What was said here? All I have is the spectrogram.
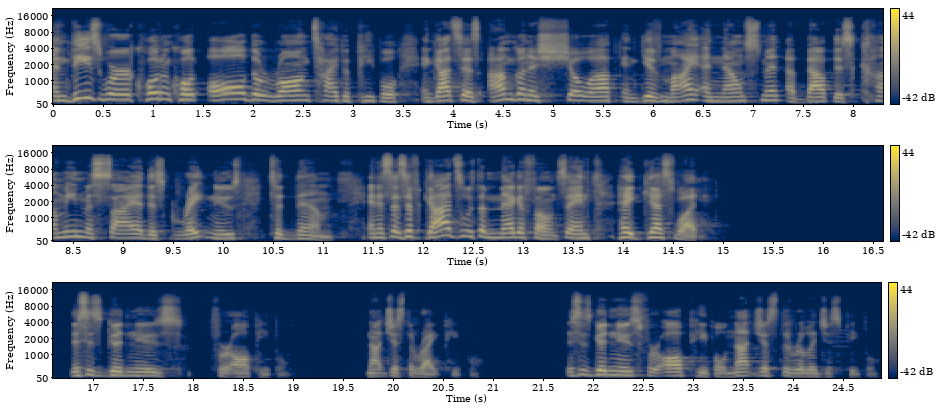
and these were, quote unquote, all the wrong type of people. And God says, I'm going to show up and give my announcement about this coming Messiah, this great news to them. And it's as if God's with a megaphone saying, Hey, guess what? This is good news for all people, not just the right people. This is good news for all people, not just the religious people.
